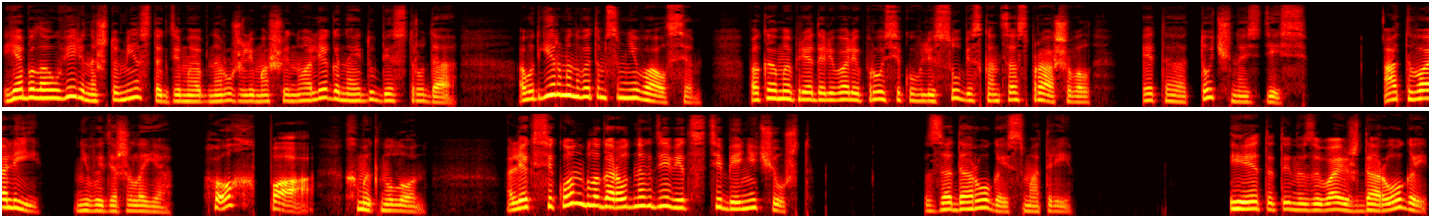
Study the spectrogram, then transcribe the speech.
Я была уверена, что место, где мы обнаружили машину Олега, найду без труда. А вот Герман в этом сомневался. Пока мы преодолевали просеку в лесу, без конца спрашивал, «Это точно здесь?» «Отвали!» — не выдержала я. «Ох, па!» — хмыкнул он. «Лексикон благородных девиц тебе не чужд. За дорогой смотри». «И это ты называешь дорогой?»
